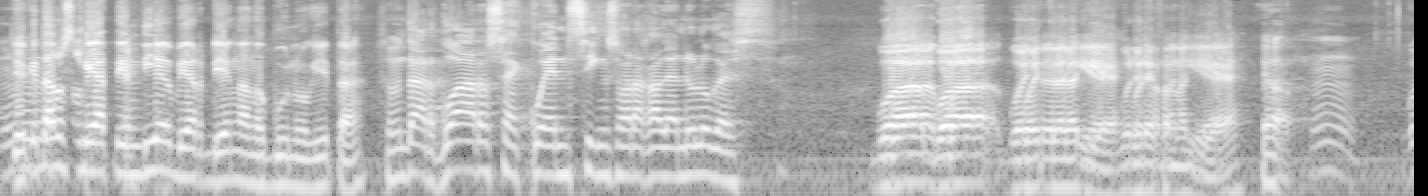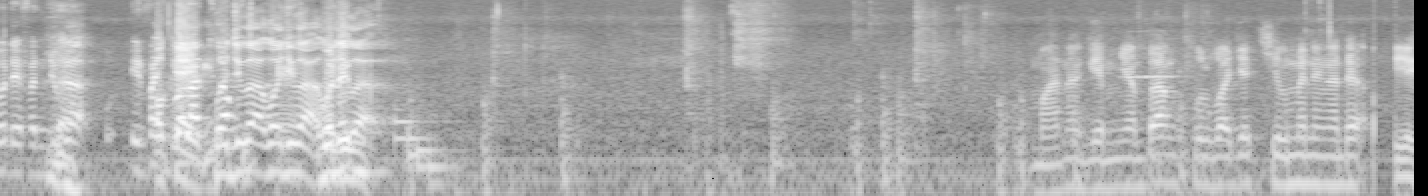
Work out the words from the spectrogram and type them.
Jadi kita harus liatin dia biar dia nggak ngebunuh kita. Sebentar, gua harus sequencing suara kalian dulu, guys. Gua gua gua itu lagi ya, gua Devon lagi ya. Yuk. Hmm. Gue Devon juga. Invite Oke, gua lagi gua juga, gua juga, gua Gua juga. Mana gamenya bang? Full wajah chillman yang ada. Oh, iya.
